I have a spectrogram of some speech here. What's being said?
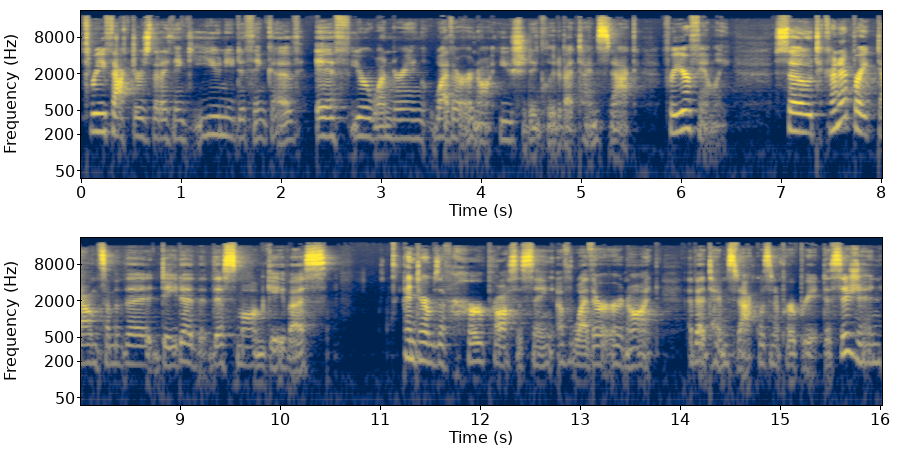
three factors that I think you need to think of if you're wondering whether or not you should include a bedtime snack for your family. So, to kind of break down some of the data that this mom gave us in terms of her processing of whether or not a bedtime snack was an appropriate decision,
